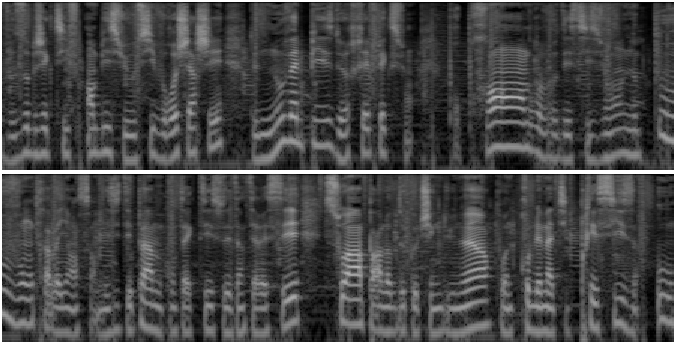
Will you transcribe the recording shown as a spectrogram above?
vos objectifs ambitieux ou si vous recherchez de nouvelles pistes de réflexion pour prendre vos décisions, nous pouvons travailler ensemble. N'hésitez pas à me contacter si vous êtes intéressé, soit par l'offre de coaching d'une heure pour une problématique précise ou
